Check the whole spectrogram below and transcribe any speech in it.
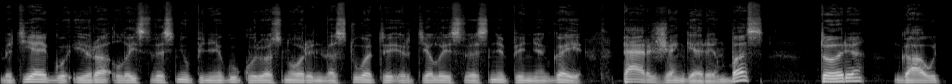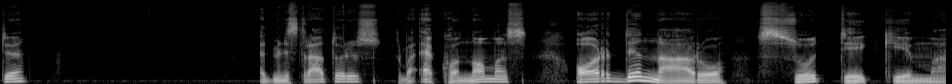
Bet jeigu yra laisvesnių pinigų, kuriuos nori investuoti ir tie laisvesni pinigai peržengia ribas, turi gauti administratorius arba ekonomas ordinaro sutikimą.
